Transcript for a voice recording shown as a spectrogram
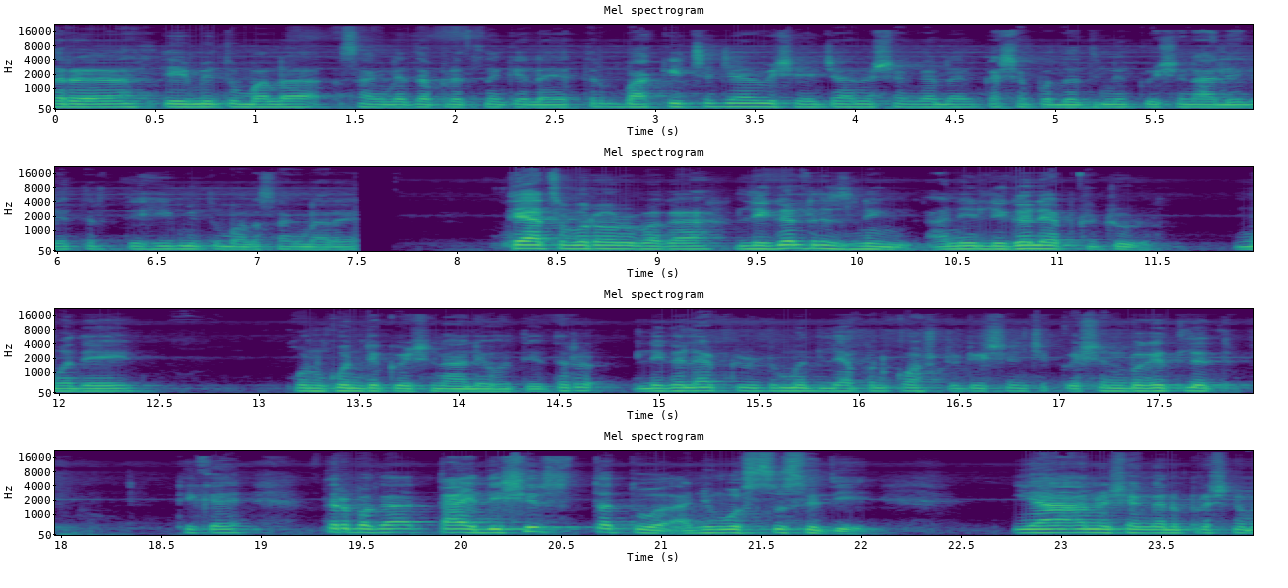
तर ते मी तुम्हाला सांगण्याचा प्रयत्न केला आहे तर बाकीच्या ज्या विषयाच्या अनुषंगानं कशा पद्धतीने क्वेश्चन आलेले तर तेही मी तुम्हाला सांगणार आहे. त्याचबरोबर बघा लिगल रिझनिंग आणि लिगल ॲप्टिट्यूडमध्ये कोणकोणते क्वेश्चन आले होते. तर लिगल ॲप्टिट्यूडमधले आपण कॉन्स्टिट्युशनचे क्वेश्चन बघितलेत. ठीक आहे? तर बघा कायदेशीर तत्व आणि वस्तुस्थिती या अनुषंगानं प्रश्न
